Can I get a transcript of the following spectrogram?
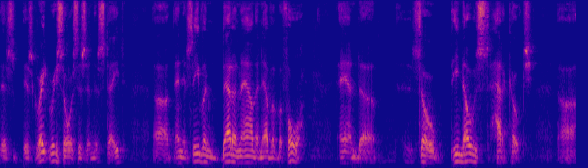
there's there's great resources in this state uh, and it's even better now than ever before. And uh, so he knows how to coach, uh,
